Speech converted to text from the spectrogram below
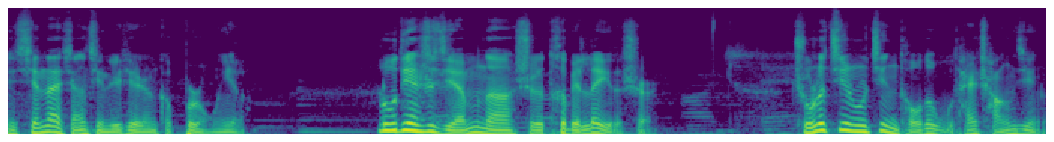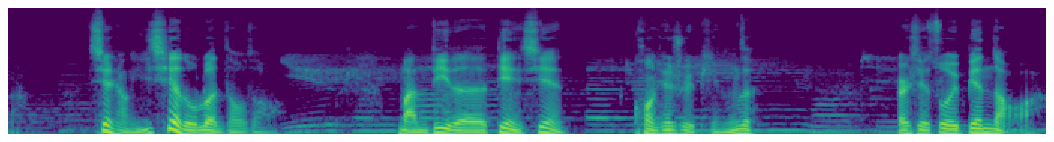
你现在想请这些人可不容易了。录电视节目呢是个特别累的事儿。除了进入镜头的舞台场景啊，现场一切都乱糟糟，满地的电线、矿泉水瓶子，而且作为编导啊，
